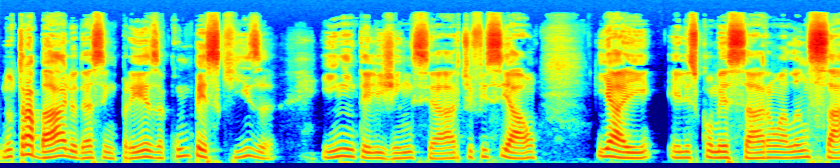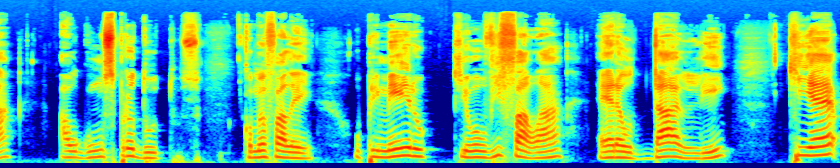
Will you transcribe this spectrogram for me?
no trabalho dessa empresa com pesquisa em inteligência artificial. E aí eles começaram a lançar alguns produtos. Como eu falei, o primeiro que eu ouvi falar era o Dali, que é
